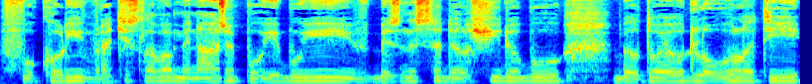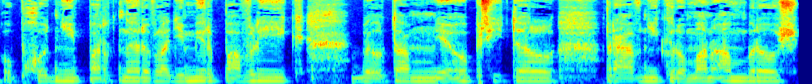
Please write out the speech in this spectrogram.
v okolí Vratislava Mináře pohybují v biznise delší dobu. Byl to jeho dlouholetý obchodní partner Vladimír Pavlík, byl tam jeho přítel právník Roman Ambrož,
